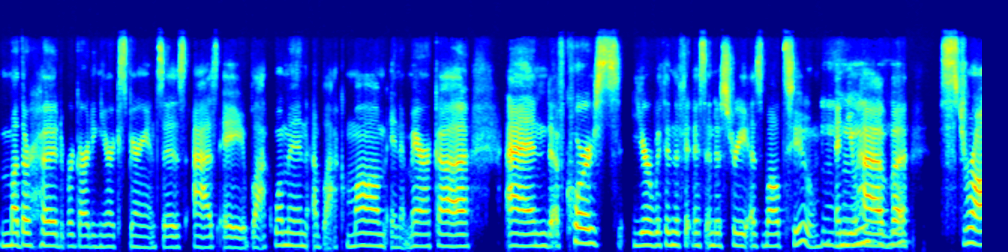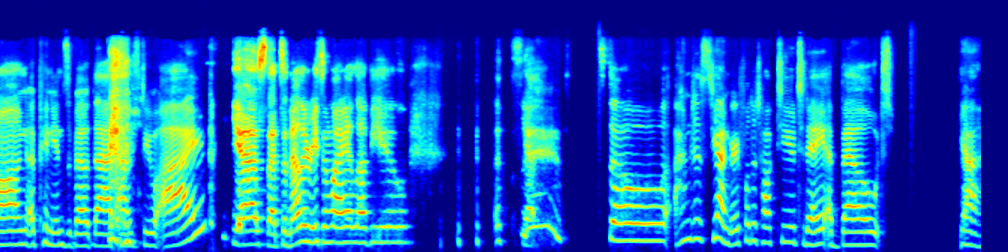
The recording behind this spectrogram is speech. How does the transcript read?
motherhood, regarding your experiences as a Black woman, a Black mom in America, and of course, you're within the fitness industry as well too. Mm-hmm, and you mm-hmm, have mm-hmm. uh, strong opinions about that as do I. yes, that's another reason why I love you. yeah. So, I'm just yeah, I'm grateful to talk to you today about yeah,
